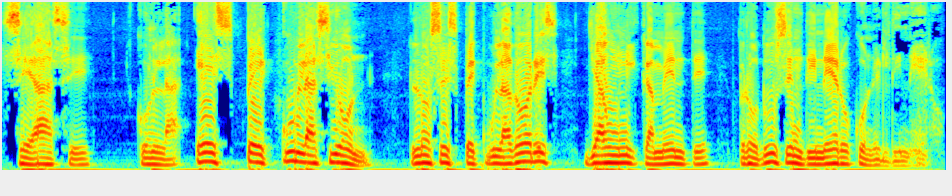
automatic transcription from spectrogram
se hace con la especulación. Los especuladores ya únicamente producen dinero con el dinero.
